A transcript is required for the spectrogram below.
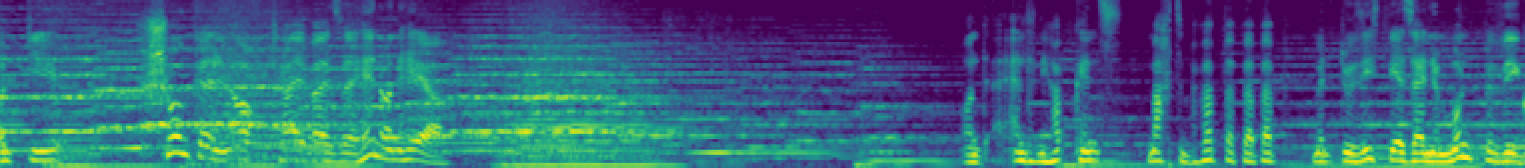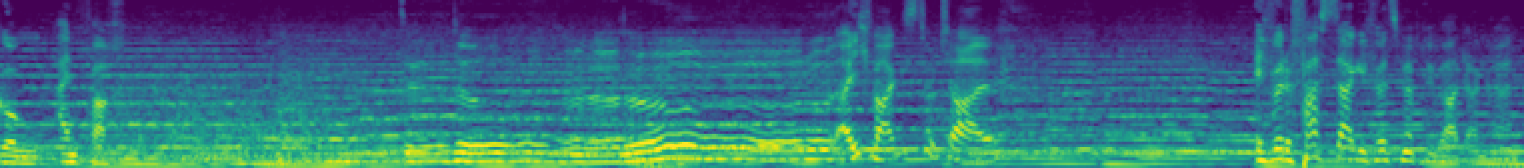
Und die schunkeln auch teilweise hin und her. Und Anthony Hopkins macht. mit- Du siehst, wie er seine Mundbewegungen einfach. Ich mag es total. Ich würde fast sagen, ich würde es mir privat anhören.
